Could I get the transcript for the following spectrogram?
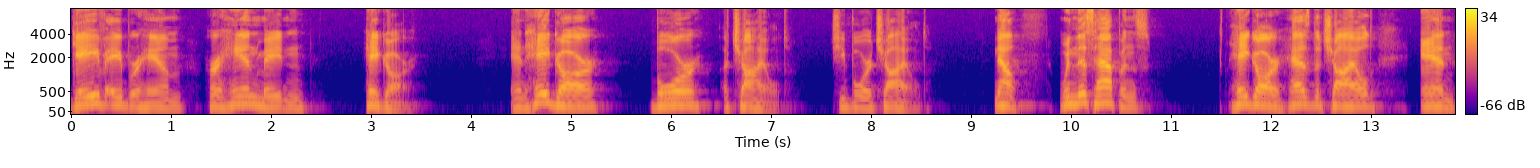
gave Abraham her handmaiden Hagar. And Hagar bore a child. She bore a child. Now, when this happens, Hagar has the child, and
